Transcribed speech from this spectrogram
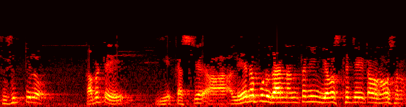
సుశుక్తిలో కాబట్టి కశ్య కస్య లేనప్పుడు దాన్ని అంతని వ్యవస్థ చేయటం అనవసరం.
